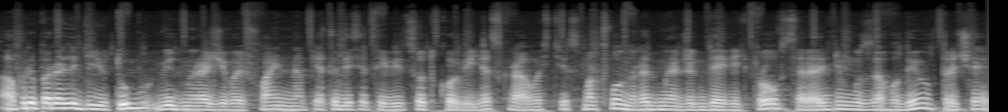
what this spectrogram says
А при перегляді YouTube від мережі Wi-Fi на 50% яскравості смартфон Red Magic 9 Pro в середньому за годину втрачає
